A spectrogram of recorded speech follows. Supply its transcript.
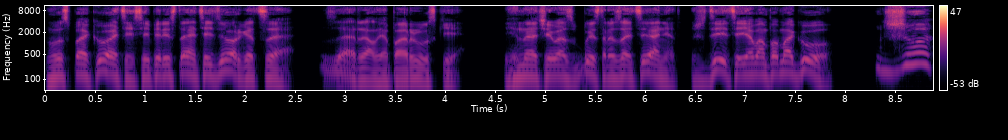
«Успокойтесь и перестаньте дергаться!» – заорал я по-русски. «Иначе вас быстро затянет! Ждите, я вам помогу!» «Джо?»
